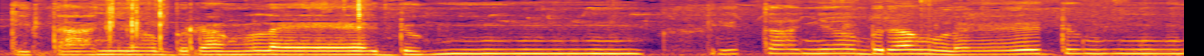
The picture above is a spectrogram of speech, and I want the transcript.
Kita nyebrang ledeng. Kita nyebrang ledeng.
